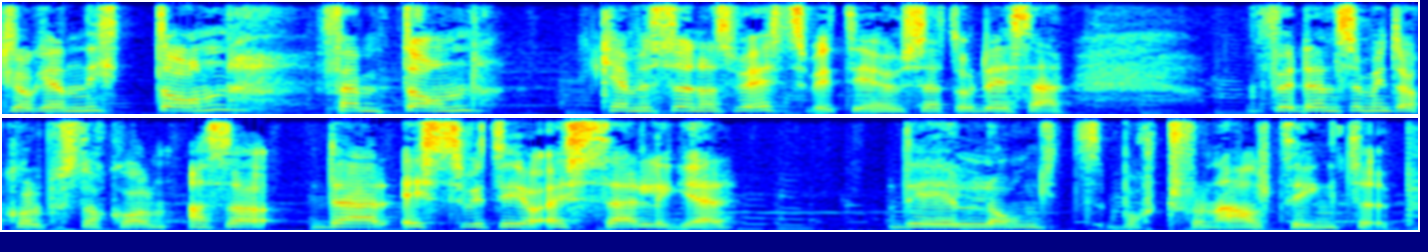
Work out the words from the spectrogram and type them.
klockan 19.15. kan vi synas vid SVT-huset och det är så här, för den som inte har koll på Stockholm, alltså där SVT och SR ligger, det är långt bort från allting typ.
